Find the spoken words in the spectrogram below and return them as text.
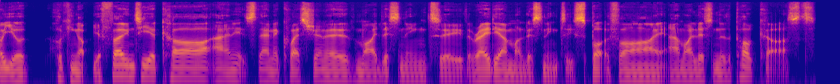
you're hooking up your phone to your car and it's then a question of am i listening to the radio? Am i listening to spotify? Am i listening to the podcasts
